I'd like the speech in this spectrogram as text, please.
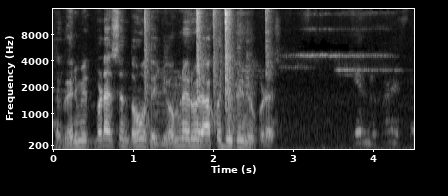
તો ગરમી જ પડે છે ને તો શું થઈ ગયું? અમને રોજ આખો દી ગરમી પડે છે. તો તો તો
